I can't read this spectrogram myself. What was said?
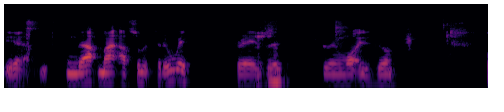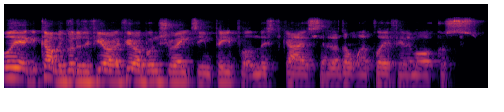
Yeah, and that might have something to do with Fraser doing what he's done. Well, yeah, it can't be good if you're if you're a bunch of 18 people and this guy says I don't want to play for you anymore because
